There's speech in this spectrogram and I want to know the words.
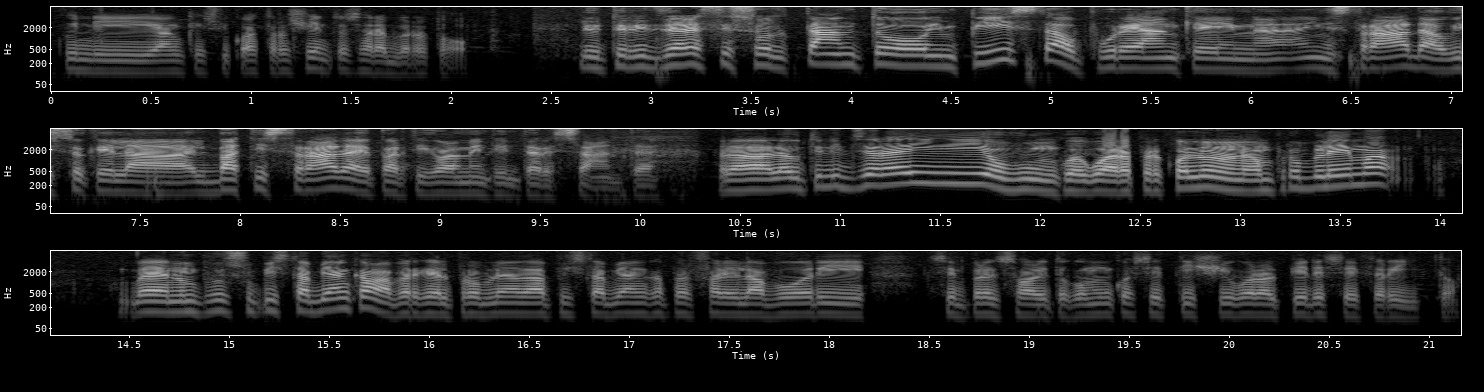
quindi anche sui 400 sarebbero top. Li utilizzeresti soltanto in pista oppure anche in, in strada? Ho visto che la, il battistrada è particolarmente interessante. La, la, utilizzerei ovunque, guarda, per quello non è un problema. Beh, non su pista bianca, ma perché il problema della pista bianca per fare i lavori è sempre il solito, comunque se ti scivola il piede sei ferito.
